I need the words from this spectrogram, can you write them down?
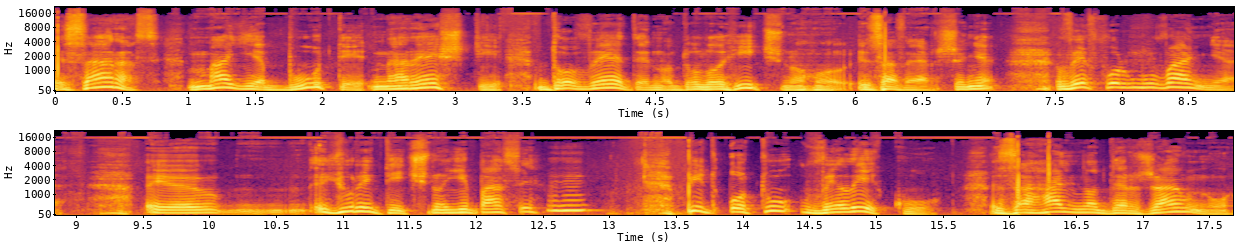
зараз має бути нарешті доведено до логічного завершення виформування е, юридичної бази під оту велику загальнодержавну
